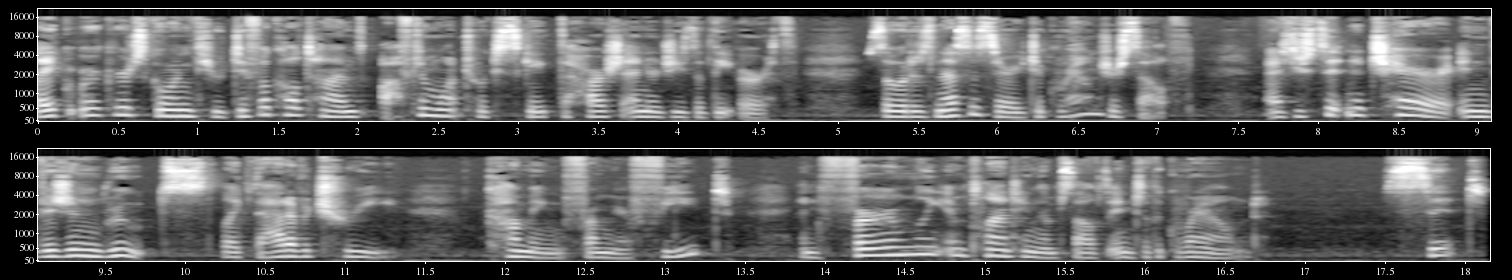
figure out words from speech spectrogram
Light workers going through difficult times often want to escape the harsh energies of the earth, so it is necessary to ground yourself. As you sit in a chair, envision roots like that of a tree coming from your feet and firmly implanting themselves into the ground. Sit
